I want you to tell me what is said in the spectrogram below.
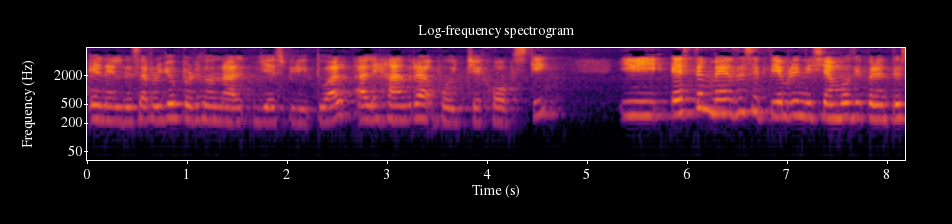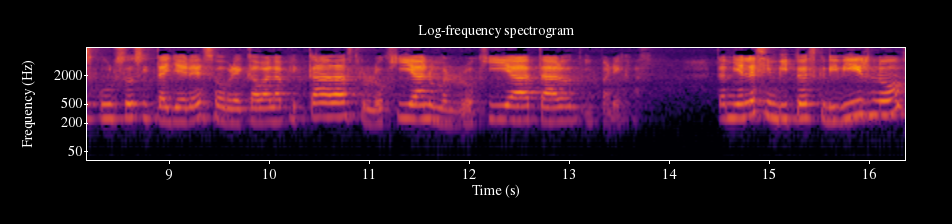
en el desarrollo personal y espiritual, Alejandra Wojciechowski. Y este mes de septiembre iniciamos diferentes cursos y talleres sobre cabala aplicada, astrología, numerología, tarot y parejas. También les invito a escribirnos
